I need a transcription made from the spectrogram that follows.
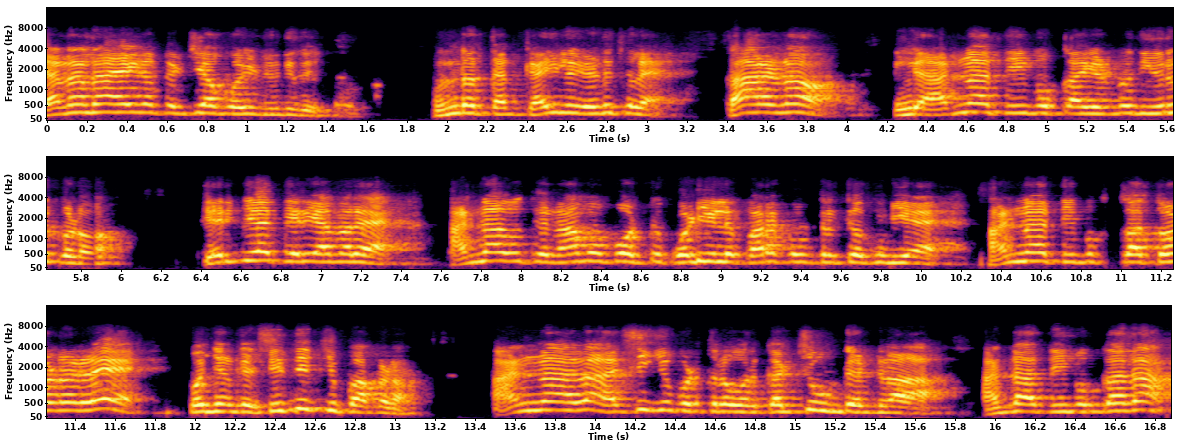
ஜனநாயக கட்சியா போயிட்டு இருக்குது இன்னும் தன் கையில எடுக்கல. காரணம் இங்க அண்ணா திமுக என்பது இருக்கணும். தெரிஞ்சா தெரியாமல அண்ணாவுக்கு நாம போட்டு கொடியில பறக்க விட்டு இருக்கக்கூடிய அண்ணா திமுக தோழர்களே கொஞ்சம் சிந்திச்சு பார்க்கணும். அண்ணாவை அசிங்கப்படுத்துற ஒரு கட்சி உண்டு என்றா அண்ணா திமுக தான்.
